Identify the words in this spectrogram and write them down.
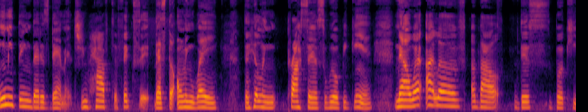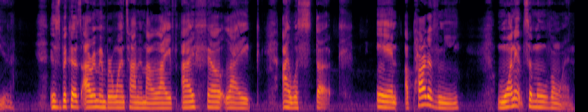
anything that is damaged. You have to fix it. That's the only way the healing process will begin. Now, what I love about this book here is because I remember one time in my life I felt like I was stuck. And a part of me wanted to move on.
